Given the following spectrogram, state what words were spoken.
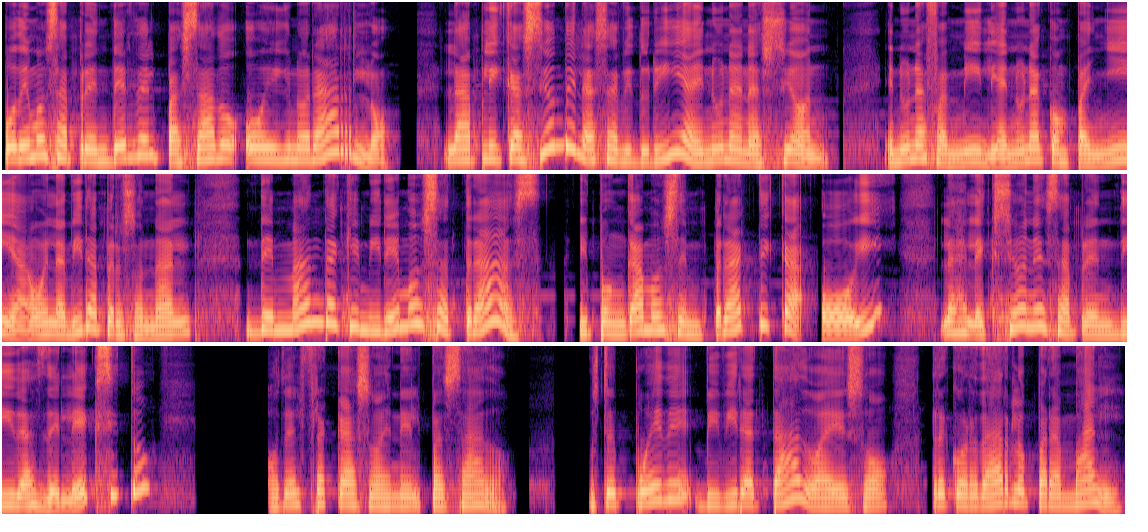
Podemos aprender del pasado o ignorarlo. La aplicación de la sabiduría en una nación, en una familia, en una compañía o en la vida personal demanda que miremos atrás y pongamos en práctica hoy las lecciones aprendidas del éxito o del fracaso en el pasado. Usted puede vivir atado a eso, recordarlo para mal.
